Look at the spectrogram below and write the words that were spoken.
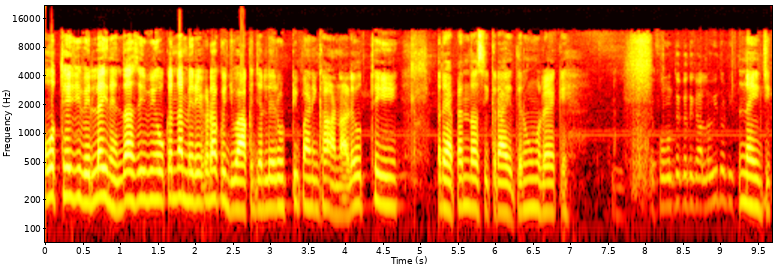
ਉੱਥੇ ਜੀ ਵਿਹਲਾ ਹੀ ਰਹਿੰਦਾ ਸੀ ਵੀ ਉਹ ਕਹਿੰਦਾ ਮੇਰੇ ਕਿਹੜਾ ਕੋਈ ਜਵਾਕ ਜੱਲੇ ਰੋਟੀ ਪਾਣੀ ਖਾਣ ਵਾਲੇ ਉੱਥੇ ਹੀ ਰਹਿ ਪੈਂਦਾ ਸੀ ਕਿਰਾਏ ਤੇ ਰੂਮ ਰਹਿ ਕੇ। ਤੇ ਫੋਨ ਤੇ ਕਦੇ ਗੱਲ ਹੋਈ ਤੁਹਾਡੀ? ਨਹੀਂ ਜੀ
